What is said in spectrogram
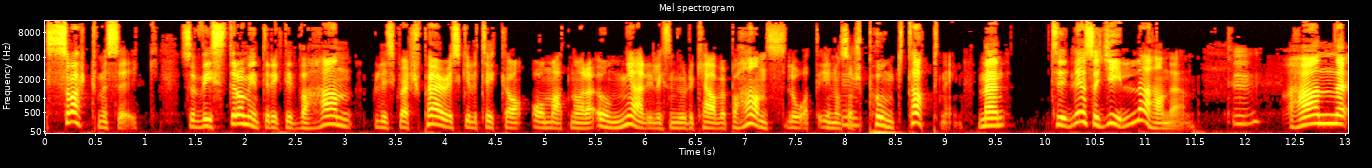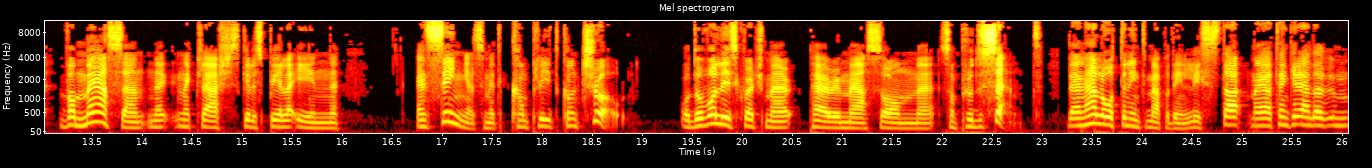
svart musik så visste de ju inte riktigt vad han, Lee Scratch Perry, skulle tycka om att några ungar liksom gjorde cover på hans låt i någon Mm. sorts punktappning. Men tydligen så gillar han den. Mm. Han var med sen när, när Clash skulle spela in en singel som heter Complete Control. Och då var Lee Scratch Perry med som, som producent. Den här låten är inte med på din lista, men jag tänker ändå att vi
